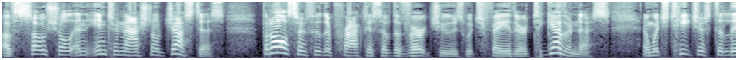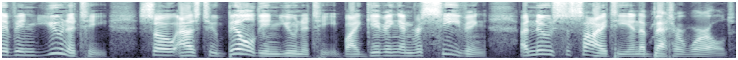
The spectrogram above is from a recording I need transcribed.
of social and international justice, but also through the practice of the virtues which favour togetherness, and which teach us to live in unity, so as to build in unity by giving and receiving a new society and a better world.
